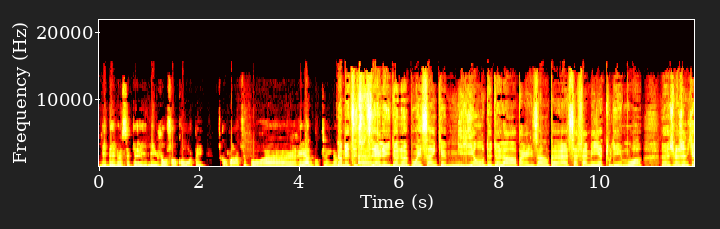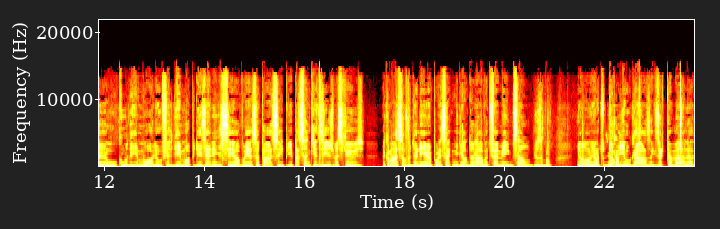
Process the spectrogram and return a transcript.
L'idée, c'est que les jours sont comptés. Tu comprends-tu pour euh, Réal Bouclin? Non, mais tu tu euh, disais, là, il donne 1,5 million de dollars, par exemple, à sa famille à tous les mois. Euh, J'imagine qu'au cours des mois, là, au fil des mois puis des années, le CA voyait ça passer, puis il n'y a personne qui a dit, je m'excuse, mais comment ça vous donnez 1,5 million de dollars à votre famille, il me semble? Je sais pas. Ils ont, ils ont tous dormi au gaz, exactement. Là.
